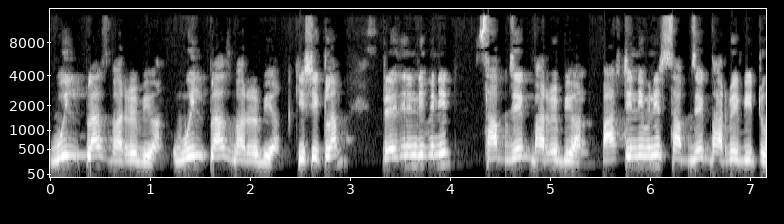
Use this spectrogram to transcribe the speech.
উইল প্লাস ভার্বের বিওয়ান উইল প্লাস ভার্বের বিওয়ান কি শিখলাম? প্রেজেন্ট ইনডিফিনিট সাবজেক্ট ভার্বের V one past indefinite subject ভার্বের V two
